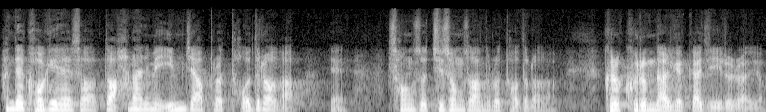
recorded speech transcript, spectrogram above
근데 거기에서 또 하나님의 임재 앞으로 더 들어가. 예, 성소 지성소 안으로 더 들어가. 그리고 그룹 날개까지 이르러요.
